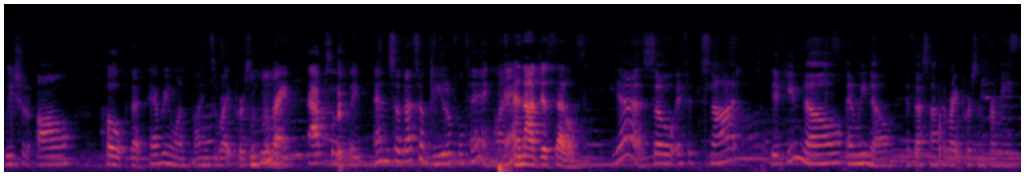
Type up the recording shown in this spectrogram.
we should all hope that everyone finds the right person for mm-hmm. them. Right. Absolutely. And so that's a beautiful thing. Like and not just settles. Yeah, so if it's not, if you know, and we know, if that's not the right person for me,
